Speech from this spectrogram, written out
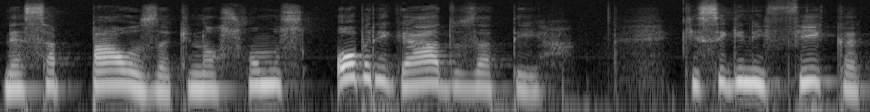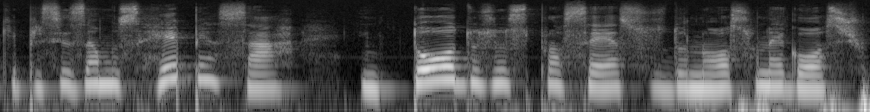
nessa pausa que nós fomos obrigados a ter que significa que precisamos repensar em todos os processos do nosso negócio,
